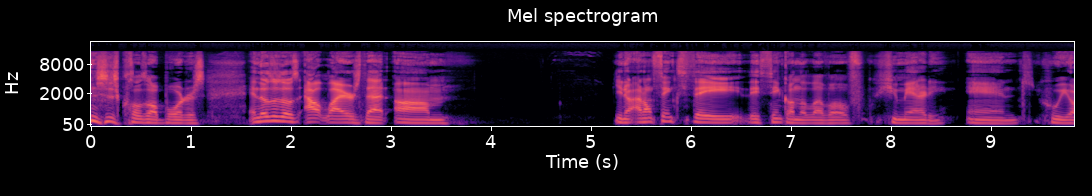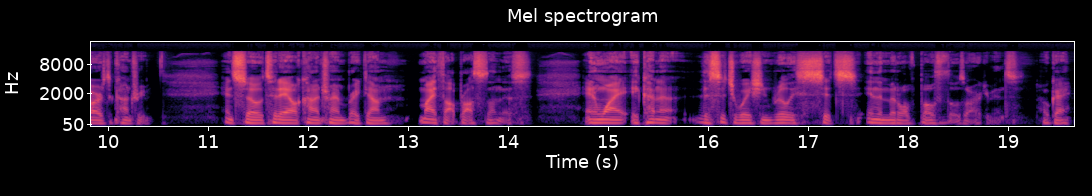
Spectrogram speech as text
to just close all borders. And those are those outliers that um, you know, I don't think they they think on the level of humanity and who we are as a country. And so today I'll kind of try and break down my thought process on this and why it kind of the situation really sits in the middle of both of those arguments. Okay.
